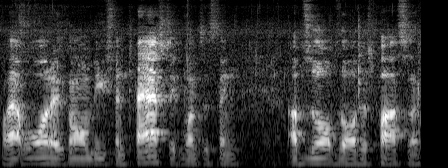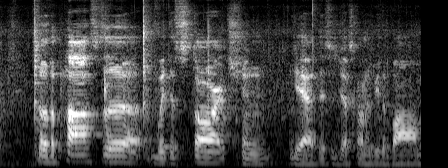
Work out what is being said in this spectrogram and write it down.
Well, that water is going to be fantastic once this thing absorbs all this pasta. So the pasta with the starch and yeah, this is just going to be the bomb.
